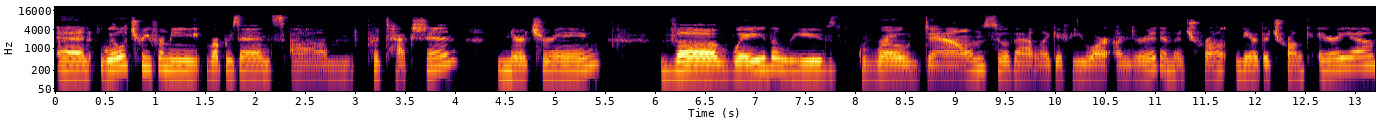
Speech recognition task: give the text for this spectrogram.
and willow tree for me represents um, protection nurturing the way the leaves grow down so that like if you are under it in the trunk near the trunk area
